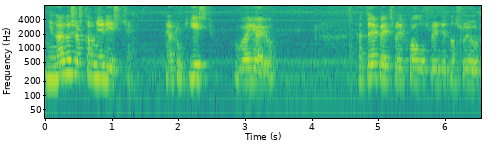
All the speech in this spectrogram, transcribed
Не надо сейчас ко мне лезть. Я тут есть, ваяю. А ты опять своих волос везде насуешь.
